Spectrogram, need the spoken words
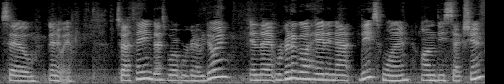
So anyway. So I think that's what we're gonna be doing. And then we're gonna go ahead and add this one on this section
